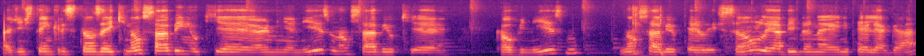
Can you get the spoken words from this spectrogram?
a gente tem cristãos aí que não sabem o que é arminianismo, não sabem o que é calvinismo, não sabem o que é eleição, lê a Bíblia na NPLH.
